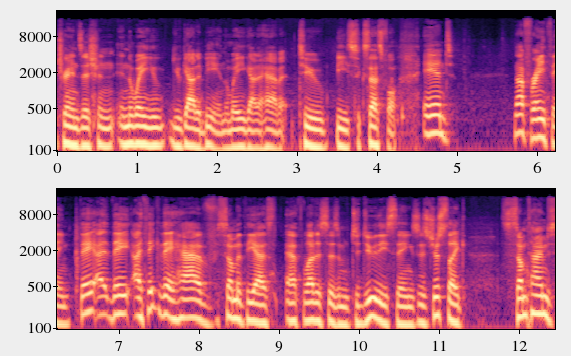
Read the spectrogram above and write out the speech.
transition, in the way you you got to be, in the way you got to have it to be successful. And not for anything. They I- they I think they have some of the athleticism to do these things. It's just like sometimes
